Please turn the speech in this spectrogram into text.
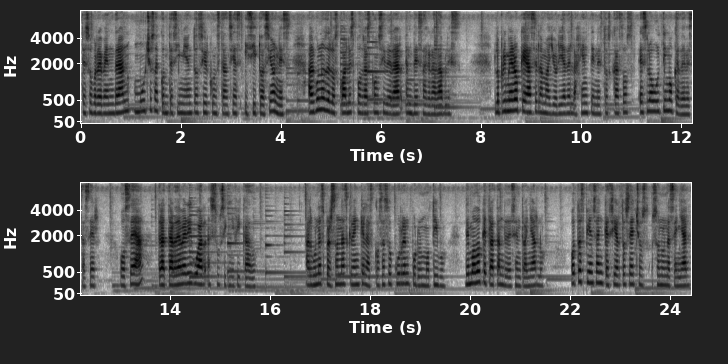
te sobrevendrán muchos acontecimientos, circunstancias y situaciones, algunos de los cuales podrás considerar desagradables. Lo primero que hace la mayoría de la gente en estos casos es lo último que debes hacer, o sea, tratar de averiguar su significado. Algunas personas creen que las cosas ocurren por un motivo, de modo que tratan de desentrañarlo. Otras piensan que ciertos hechos son una señal,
